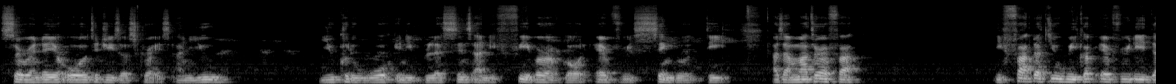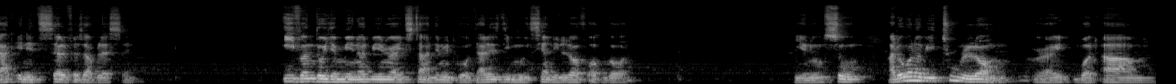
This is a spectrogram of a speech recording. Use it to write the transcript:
Surrender your all to Jesus Christ, and you you could walk in the blessings and the favor of God every single day. As a matter of fact, the fact that you wake up every day, that in itself is a blessing. Even though you may not be in right standing with God, that is the mercy and the love of God. You know, so I don't want to be too long, right? But um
